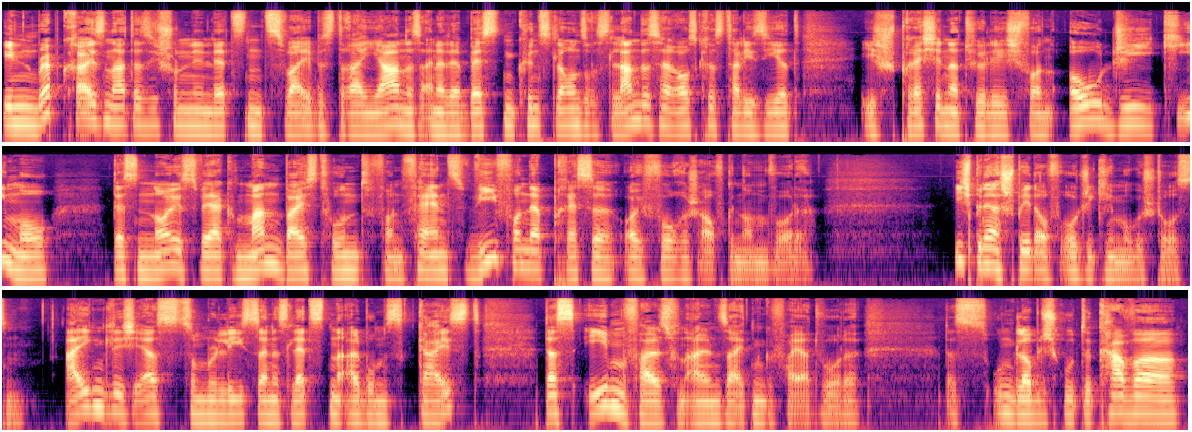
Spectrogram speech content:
In Rapkreisen hat er sich schon in den letzten zwei bis drei Jahren als einer der besten Künstler unseres Landes herauskristallisiert. Ich spreche natürlich von OG Kimo, dessen neues Werk Mann beißt Hund von Fans wie von der Presse euphorisch aufgenommen wurde. Ich bin erst spät auf OG Kimo gestoßen. Eigentlich erst zum Release seines letzten Albums Geist, das ebenfalls von allen Seiten gefeiert wurde. Das unglaublich gute Cover,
